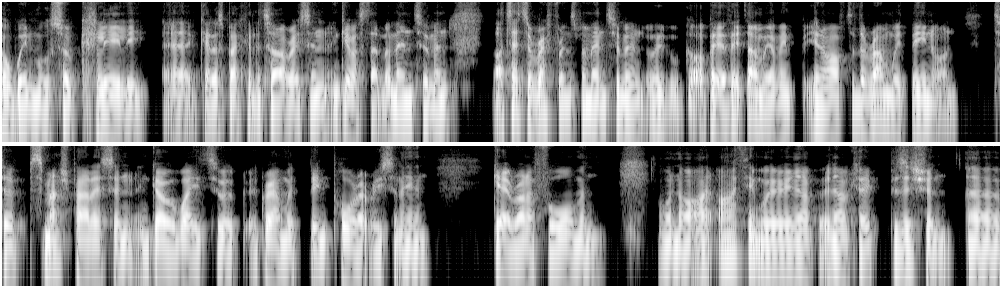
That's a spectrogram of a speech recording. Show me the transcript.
a win will so clearly uh, get us back in the title race and, and, give us that momentum. And Arteta reference momentum, and we've got a bit of it, don't we? I mean, you know, after the run we've been on to smash Palace and, and go away to a, a, ground we've been poor at recently and get a run of form and whatnot, I, I think we're in a, an okay position, uh,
